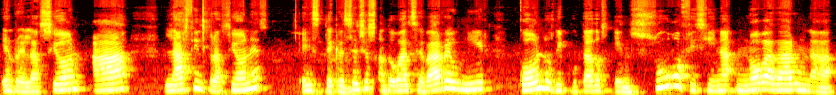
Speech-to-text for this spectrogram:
en relación a las filtraciones este, Crescencio Sandoval se va a reunir con los diputados en su oficina, no va a dar una,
